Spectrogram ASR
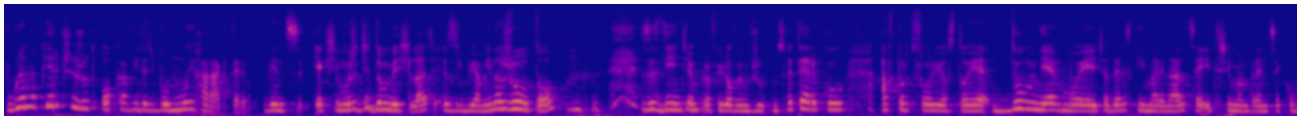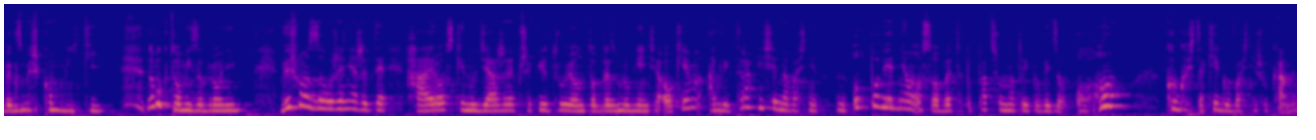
w ogóle na pierwszy rzut oka widać było mój charakter. Więc jak się możecie domyślać, zrobiłam je na żółto, ze zdjęciem profilowym w żółtym sweterku, a w portfolio stoję dumnie w mojej czaderskiej marynarce i trzymam w ręce kubek z myszką Miki. No bo kto mi zabroni? Wyszłam z założenia, że te HR-owskie nudziarze przefiltrują to bez mrugnięcia okiem, a gdy trafi się na właśnie odpowiednią osobę, to popatrzą na to i powiedzą: Oho, kogoś takiego właśnie szukamy.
